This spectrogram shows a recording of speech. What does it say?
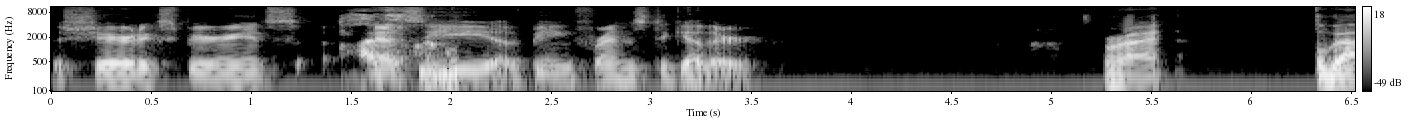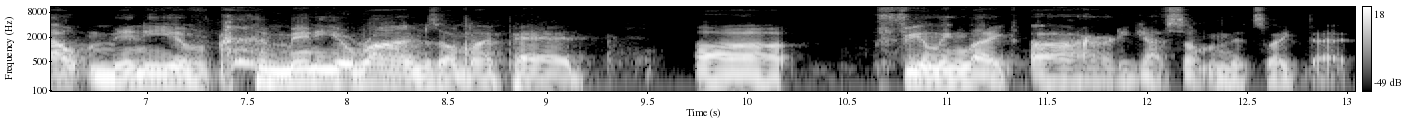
The shared experience, SE, of being friends together. Right. Pulled out many of many a rhymes on my pad, uh, feeling like oh, I already got something that's like that,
